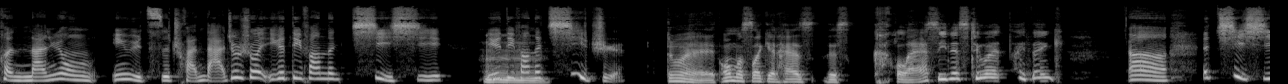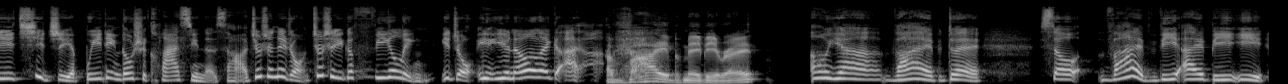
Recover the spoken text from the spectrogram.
很难用英语词传达，就是说一个地方的气息，一个地方的嗯气质。对, almost like it has this classiness to it, I think. 嗯，气息、气质也不一定都是 classiness 哈，就是那种，就是一个 feeling，一种，you you know like I A vibe, maybe, right? Oh yeah, vibe 对。So vibe, V I B E，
